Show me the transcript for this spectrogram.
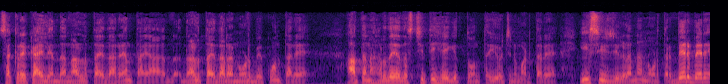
ಸಕ್ಕರೆ ಕಾಯಿಲೆಯಿಂದ ನರಳ್ತಾ ಇದ್ದಾರೆ ಅಂತ ನರಳ್ತಾ ಇದ್ದಾರೆ ನೋಡಬೇಕು ಅಂತಾರೆ. ಆತನ ಹೃದಯದ ಸ್ಥಿತಿ ಹೇಗಿತ್ತು ಅಂತ ಯೋಚನೆ ಮಾಡ್ತಾರೆ. ಇ ಸಿ ಜಿಗಳನ್ನು ನೋಡ್ತಾರೆ. ಬೇರೆ ಬೇರೆ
